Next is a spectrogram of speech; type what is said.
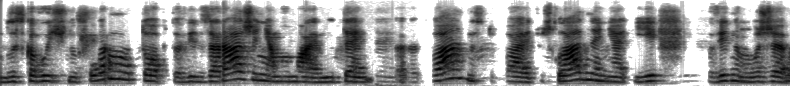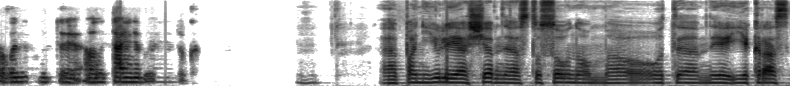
блискавичну форму, тобто від зараження ми маємо день-два, наступають ускладнення і відповідно може виникнути летальний випадок. Е, Пані Юлія, ще е, стосовно от е, якраз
